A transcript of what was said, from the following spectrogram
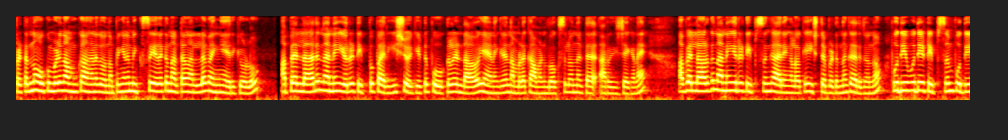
പെട്ടെന്ന് നോക്കുമ്പോഴും നമുക്ക് അങ്ങനെ തോന്നും. അപ്പോൾ ഇങ്ങനെ മിക്സ് ചെയ്തൊക്കെ നട്ടാൽ നല്ല ഭംഗിയായിരിക്കുള്ളൂ. അപ്പോൾ എല്ലാവരും തന്നെ ഈ ഒരു ടിപ്പ് പരീക്ഷ നോക്കിയിട്ട് പൂക്കൾ ഉണ്ടാവുകയാണെങ്കിൽ നമ്മുടെ കമന്റ് ബോക്സിൽ ഒന്നിട്ട് അറിയിച്ചേക്കണേ. അപ്പോൾ എല്ലാവർക്കും തന്നെ ഈ ഒരു ടിപ്സും കാര്യങ്ങളൊക്കെ ഇഷ്ടപ്പെട്ടെന്ന് കരുതുന്നു. പുതിയ പുതിയ ടിപ്സും പുതിയ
